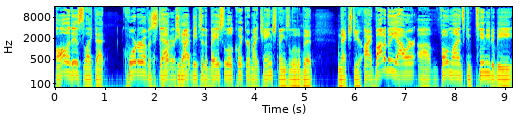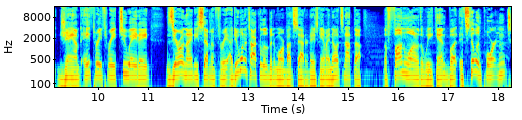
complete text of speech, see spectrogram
all it is like that quarter of a step. You step. might be to the base a little quicker, might change things a little bit next year. All right, bottom of the hour. Uh, phone lines continue to be jammed. 833 288 0973. I do want to talk a little bit more about Saturday's game. I know it's not the the fun one of the weekend, but it's still important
